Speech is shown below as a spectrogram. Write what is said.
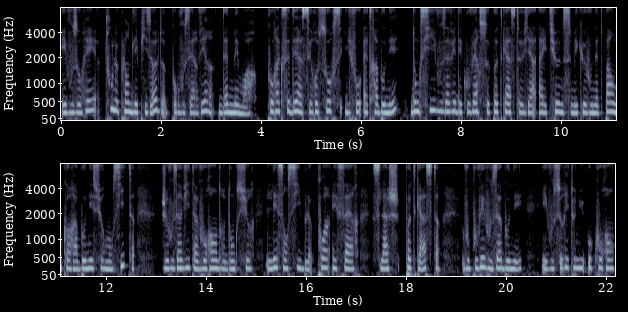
et vous aurez tout le plan de l'épisode pour vous servir d'aide-mémoire. Pour accéder à ces ressources, il faut être abonné. Donc si vous avez découvert ce podcast via iTunes mais que vous n'êtes pas encore abonné sur mon site, je vous invite à vous rendre donc sur lessensibles.fr slash podcast. Vous pouvez vous abonner et vous serez tenu au courant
